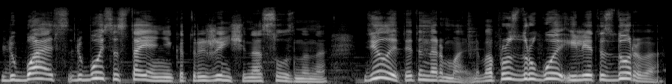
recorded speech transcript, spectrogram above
Любое, любое состояние, которое женщина осознанно делает, это нормально. Вопрос другой, или это здорово?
